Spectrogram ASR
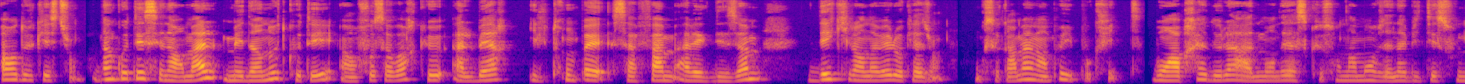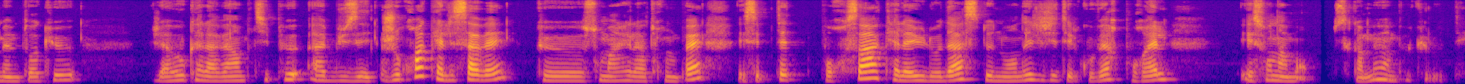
hors de question. D'un côté, c'est normal, mais d'un autre côté, il faut savoir que Albert, il trompait sa femme avec des hommes dès qu'il en avait l'occasion. Donc c'est quand même un peu hypocrite. Bon, après, de là à demander à ce que son amant vienne habiter sous le même toit qu'eux, j'avoue qu'elle avait un petit peu abusé. Je crois qu'elle savait que son mari la trompait, et c'est peut-être pour ça qu'elle a eu l'audace de demander de jeter le couvert pour elle et son amant. C'est quand même un peu culotté.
